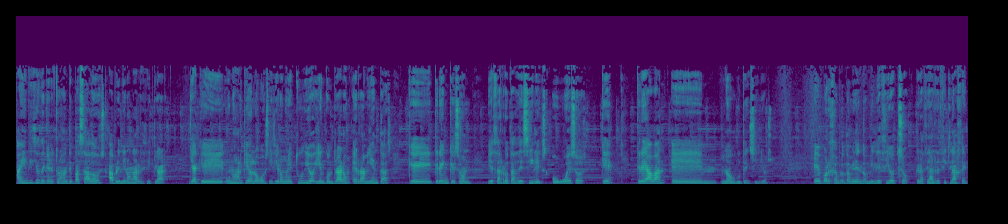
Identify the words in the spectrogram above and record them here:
hay indicios de que nuestros antepasados aprendieron a reciclar, ya que unos arqueólogos hicieron un estudio y encontraron herramientas que creen que son piezas rotas de sílex o huesos que creaban eh, nuevos utensilios. Eh, por ejemplo, también en 2018, gracias al reciclaje,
